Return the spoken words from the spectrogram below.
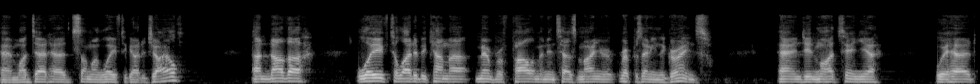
And my dad had someone leave to go to jail, another leave to later become a member of parliament in Tasmania representing the Greens. And in my tenure, we had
